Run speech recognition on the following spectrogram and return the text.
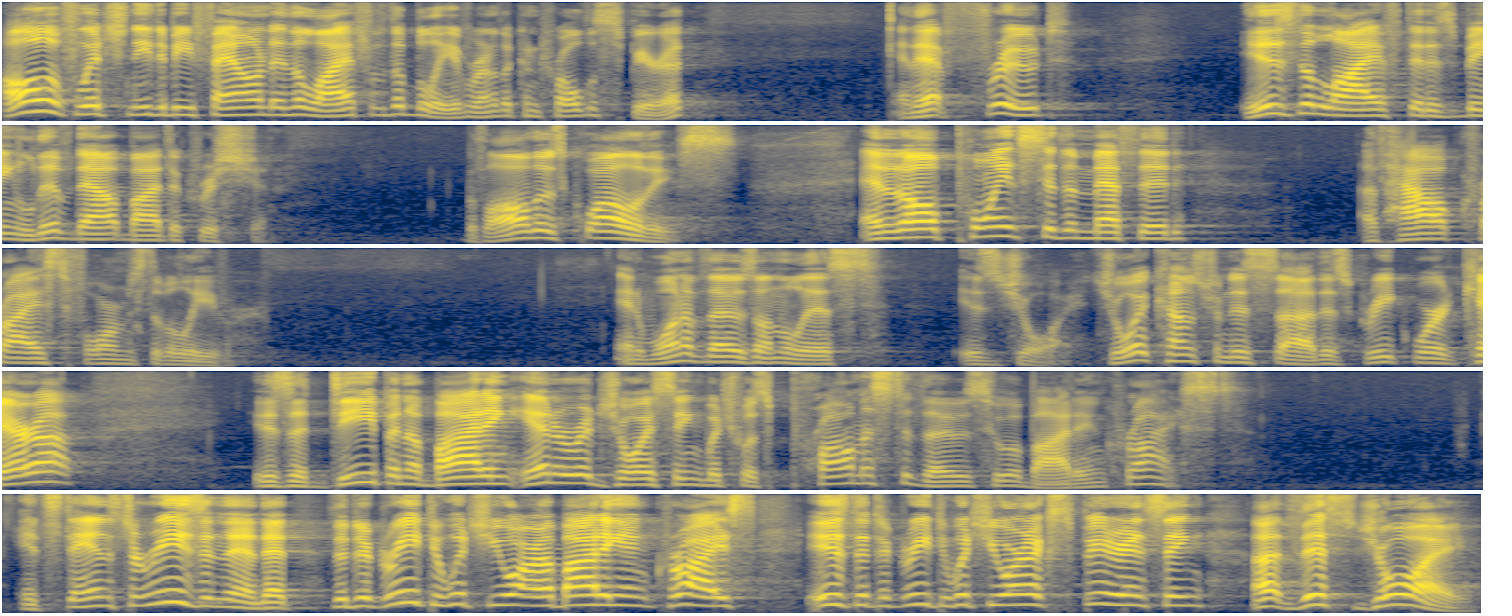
All of which need to be found in the life of the believer under the control of the Spirit. And that fruit is the life that is being lived out by the Christian with all those qualities. And it all points to the method of how Christ forms the believer. And one of those on the list is joy. Joy comes from this, uh, this Greek word chara. It is a deep and abiding inner rejoicing which was promised to those who abide in Christ. It stands to reason then that the degree to which you are abiding in Christ is the degree to which you are experiencing uh, this joy,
